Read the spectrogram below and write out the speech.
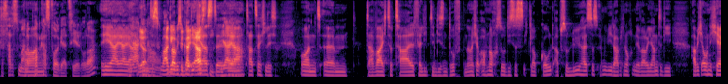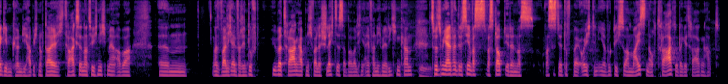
das hattest du mal in einer Podcast-Folge erzählt, oder? Ja, ja, ja. Ja, genau. Das war, glaube ich, sogar die erste. Ja, Ja, ja. tatsächlich. Und ähm, da war ich total verliebt in diesen Duft. Ne? Ich habe auch noch so dieses, ich glaube, Gold Absolu heißt das irgendwie. Da habe ich noch eine Variante, die habe ich auch nicht hergeben können. Die habe ich noch da. Ich trage es ja natürlich nicht mehr, aber ähm, also weil ich einfach den Duft übertragen habe, nicht weil er schlecht ist, aber weil ich ihn einfach nicht mehr riechen kann. Jetzt würde es mich einfach interessieren, was, was glaubt ihr denn, was, was ist der Duft bei euch, den ihr wirklich so am meisten auch tragt oder getragen habt?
